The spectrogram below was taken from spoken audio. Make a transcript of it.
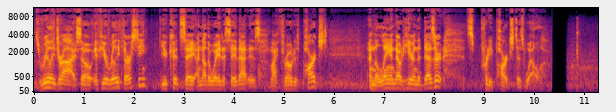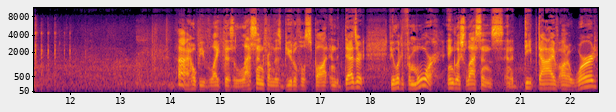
It's really dry, so if you're really thirsty, you could say another way to say that is my throat is parched, and the land out here in the desert, it's pretty parched as well. Ah, I hope you've liked this lesson from this beautiful spot in the desert. If you're looking for more English lessons and a deep dive on a word,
